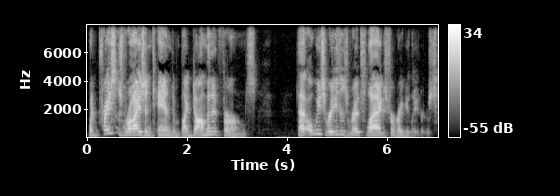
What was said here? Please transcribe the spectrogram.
when prices rise in tandem by dominant firms, that always raises red flags for regulators.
